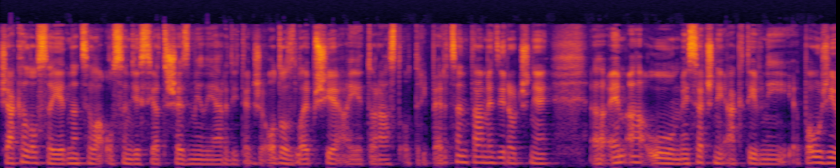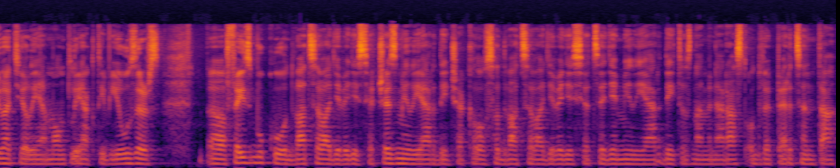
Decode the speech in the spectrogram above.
čakalo sa 1,86 miliardy, takže o dosť lepšie a je to rast o 3% medziročne. Eh, MAU, mesační aktívni používateľia, monthly active users, eh, Facebooku 2,96 miliardy, čakalo sa 2,97 miliardy, to znamená rast o 2%,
